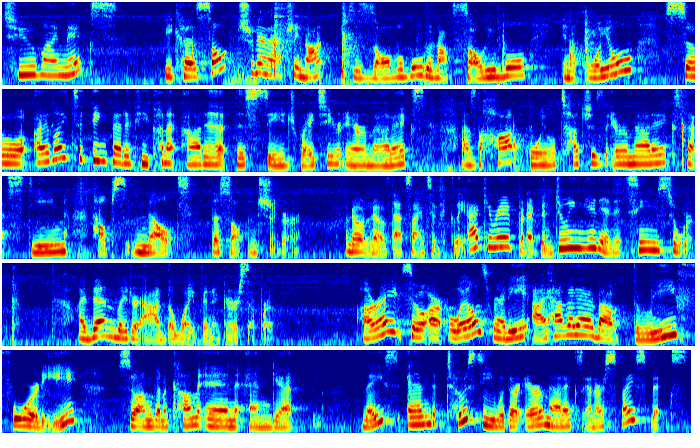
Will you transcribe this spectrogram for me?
to my mix because salt and sugar are actually not dissolvable, they're not soluble in oil. So I like to think that if you kind of add it at this stage right to your aromatics, as the hot oil touches the aromatics, that steam helps melt the salt and sugar. I don't know if that's scientifically accurate, but I've been doing it and it seems to work. I then later add the white vinegar separately. All right, so our oil is ready. I have it at about 340. So I'm gonna come in and get nice and toasty with our aromatics and our spice mix.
